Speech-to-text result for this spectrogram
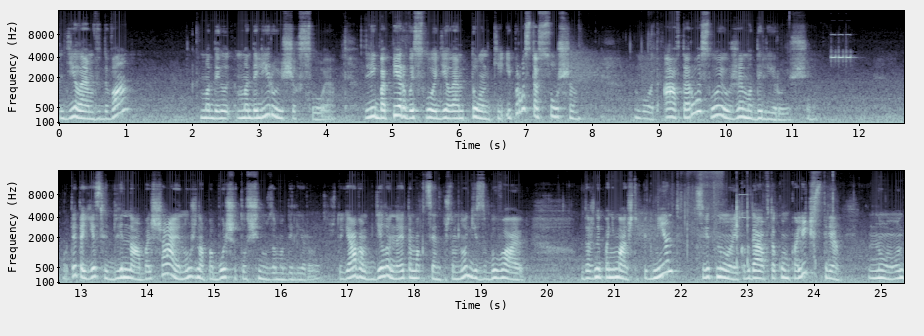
делаем в два модель- моделирующих слоя. Либо первый слой делаем тонкий и просто сушим, вот, а второй слой уже моделирующий. Вот это если длина большая, нужно побольше толщину замоделировать. Что я вам делаю на этом акцент, потому что многие забывают. Вы должны понимать, что пигмент цветной, когда в таком количестве, ну, он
